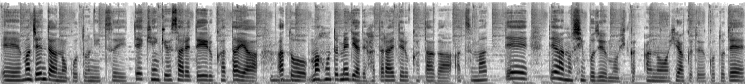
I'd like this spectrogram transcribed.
えー、まあ、ジェンダーのことについて研究されている方や、うん、あと、まあ、本当メディアで働いている方が集まってであのシンポジウムをひかあの開くということで、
